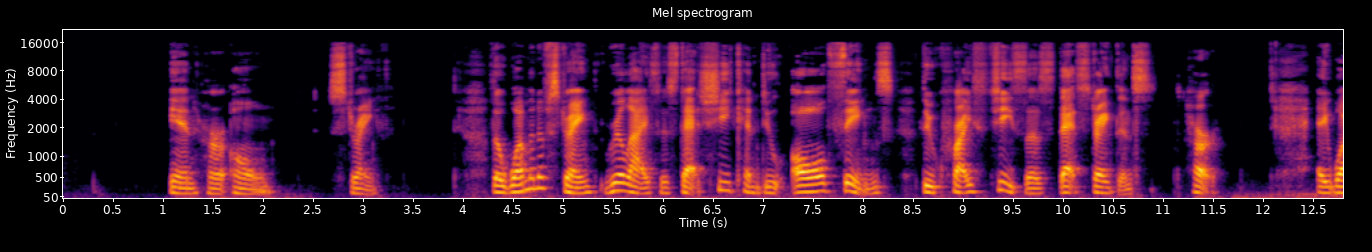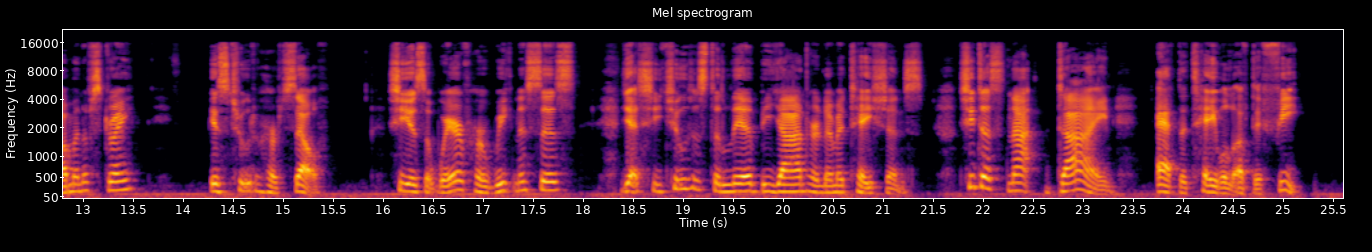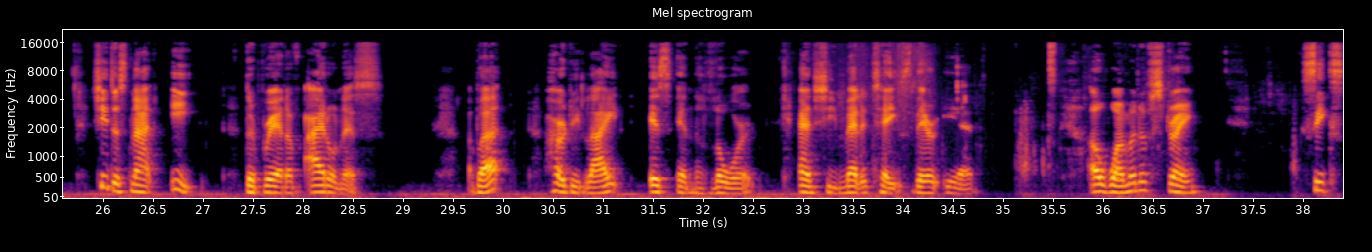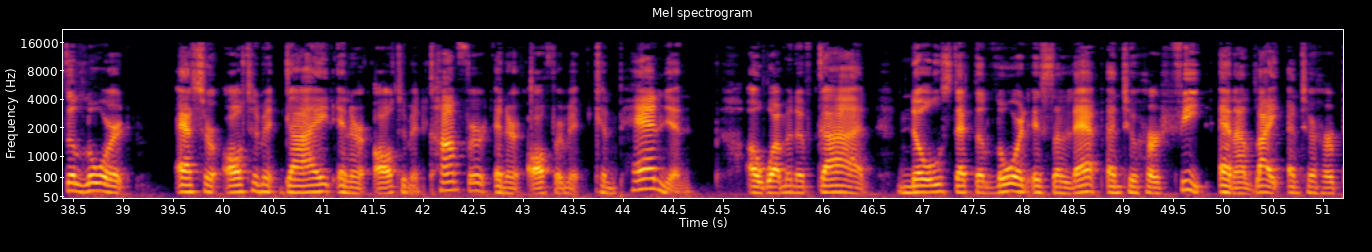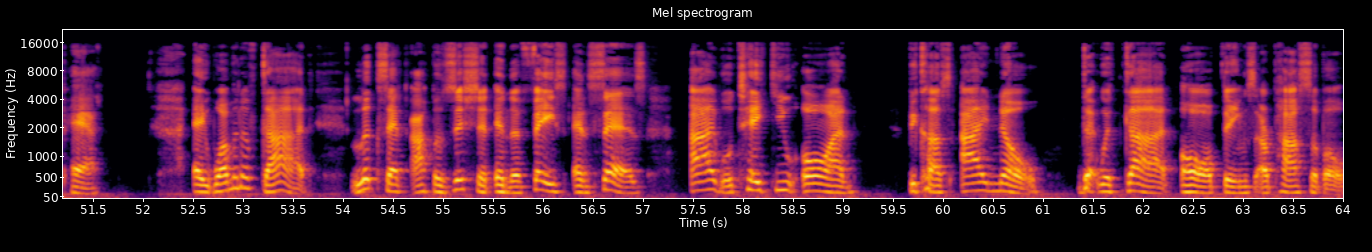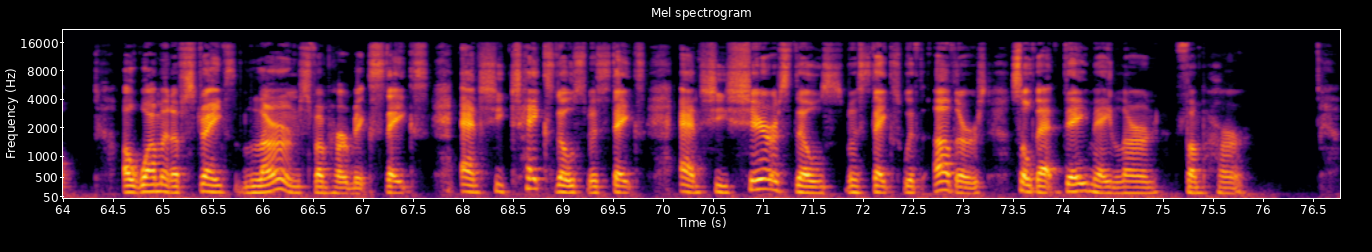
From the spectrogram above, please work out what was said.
in her own strength. The woman of strength realizes that she can do all things through Christ Jesus that strengthens her. A woman of strength is true to herself. She is aware of her weaknesses, yet she chooses to live beyond her limitations. She does not dine at the table of defeat. She does not eat the bread of idleness, but her delight is in the Lord and she meditates therein. A woman of strength seeks the Lord as her ultimate guide and her ultimate comfort and her ultimate companion. A woman of God knows that the Lord is a lamp unto her feet and a light unto her path. A woman of God looks at opposition in the face and says, I will take you on because I know that with God all things are possible. A woman of strength learns from her mistakes and she takes those mistakes and she shares those mistakes with others so that they may learn from her.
